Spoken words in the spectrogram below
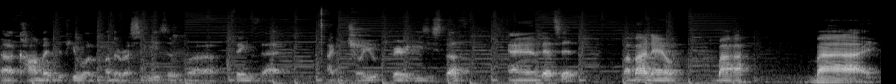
Uh, comment if you want other recipes of uh, things that I can show you. Very easy stuff. And that's it. Bye bye now. Bye. Bye.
